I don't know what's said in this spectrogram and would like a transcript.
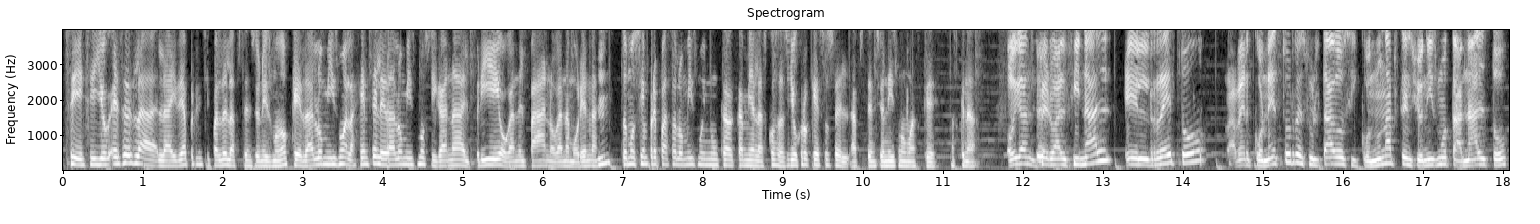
Sí, sí, yo, esa es la, la idea principal del abstencionismo, ¿no? Que da lo mismo, a la gente le da lo mismo si gana el PRI o gana el PAN o gana Morena. Como siempre pasa lo mismo y nunca cambian las cosas. Yo creo que eso es el abstencionismo más que, más que nada. Oigan, pero al final el reto a ver, con estos resultados y con un abstencionismo tan alto,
